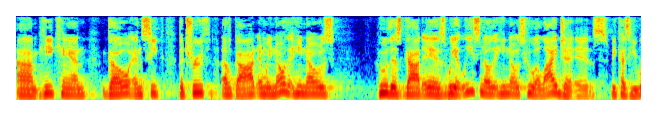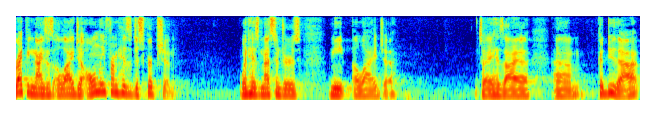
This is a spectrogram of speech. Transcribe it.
Um, he can go and seek the truth of God, and we know that he knows who this God is. We at least know that he knows who Elijah is because he recognizes Elijah only from his description when his messengers meet Elijah. So Ahaziah um, could do that,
